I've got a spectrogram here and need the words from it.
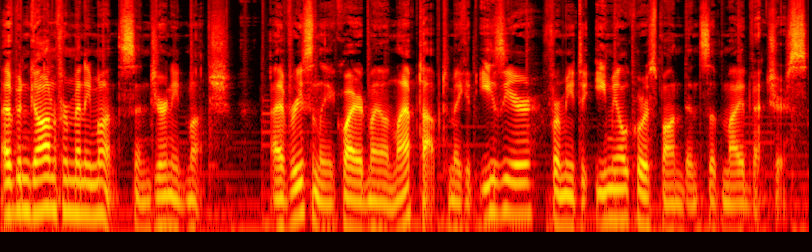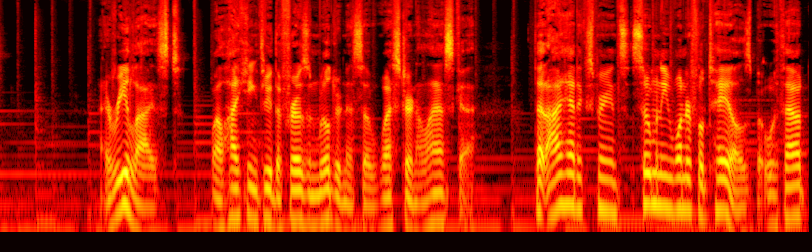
I've been gone for many months and journeyed much. I have recently acquired my own laptop to make it easier for me to email correspondence of my adventures. I realized, while hiking through the frozen wilderness of western Alaska, that I had experienced so many wonderful tales but without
